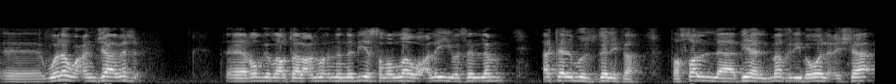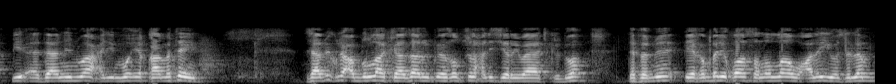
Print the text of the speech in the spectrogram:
آه، وله عن جابر آه، رضي الله تعالى عنه أن النبي صلى الله عليه وسلم أتى المزدلفة فصلى بها المغرب والعشاء بأذان واحد وإقامتين. زابيك عبد الله كازار بيزبط الحديث الروايات كردوة. دفرمي بيغنبري قوى صلى الله عليه وسلم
